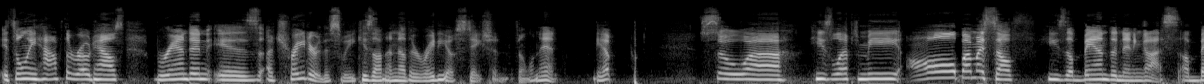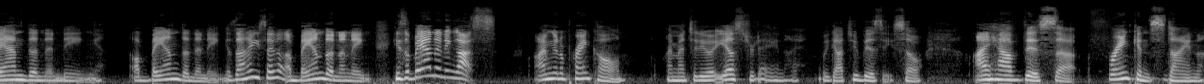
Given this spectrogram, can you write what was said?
It's only half the roadhouse. Brandon is a traitor this week. He's on another radio station filling in. Yep. So uh, he's left me all by myself. He's abandoning us. Abandoning. Abandoning. Is that how you say that? Abandoning. He's abandoning us. I'm going to prank call him. I meant to do it yesterday and I we got too busy. So I have this uh, Frankenstein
